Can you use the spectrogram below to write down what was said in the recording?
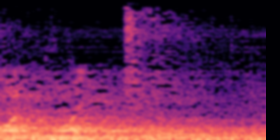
1.2.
